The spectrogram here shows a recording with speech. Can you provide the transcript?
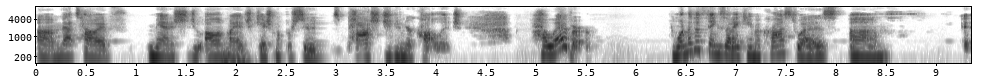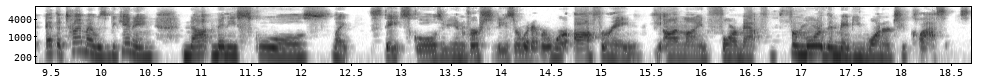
Um, that's how I've managed to do all of my educational pursuits past junior college. However, one of the things that I came across was um, at the time I was beginning, not many schools, like state schools or universities or whatever, were offering the online format for more than maybe one or two classes.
